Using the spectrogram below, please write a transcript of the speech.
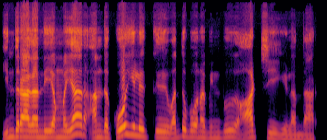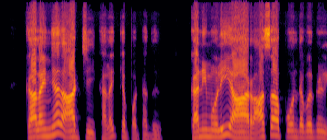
இந்திரா காந்தி அம்மையார் அந்த கோயிலுக்கு வந்து போன பின்பு ஆட்சி இழந்தார். கலைஞர் ஆட்சி கலைக்கப்பட்டது. கனிமொழி ஆர் ராசா போன்றவர்கள்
